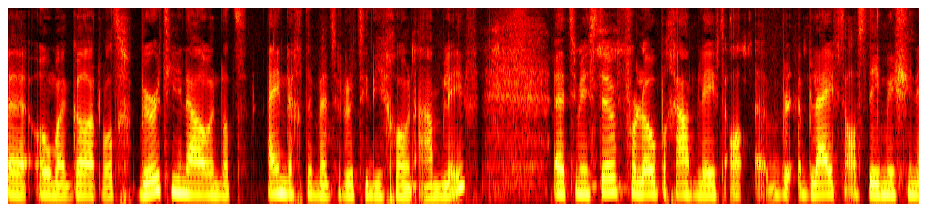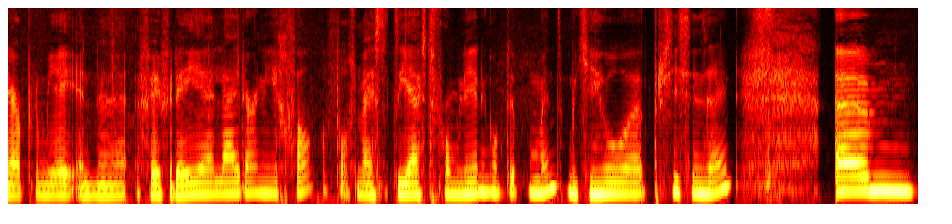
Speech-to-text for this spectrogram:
uh, oh my god, wat gebeurt hier nou? En dat eindigde met Rutte die gewoon aanbleef. Uh, tenminste, voorlopig aanbleef, al, blijft als demissionair premier en VVD-leider in ieder geval. Volgens mij is dat de juiste formulering op dit moment. Moet je heel precies in zijn. Um,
